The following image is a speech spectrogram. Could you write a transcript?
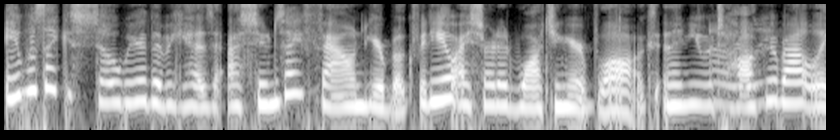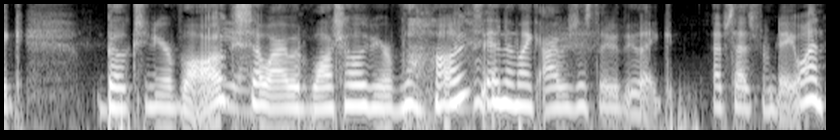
It was like so weird that because as soon as I found your book video, I started watching your vlogs, and then you would Oh, talk really? about like books in your vlogs. Yeah. So I would watch all of your vlogs, and then like I was just literally like obsessed from day one,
